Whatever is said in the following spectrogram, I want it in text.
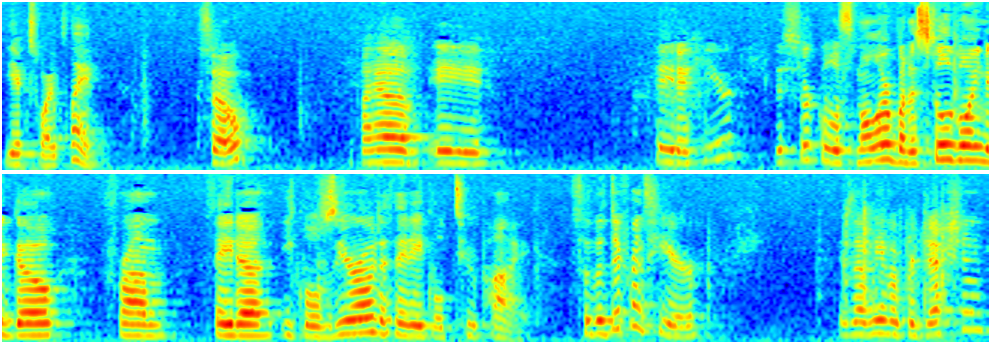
the xy plane. So if I have a theta here, this circle is smaller, but it's still going to go from theta equals 0 to theta equal 2 pi. So the difference here is that we have a projection,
